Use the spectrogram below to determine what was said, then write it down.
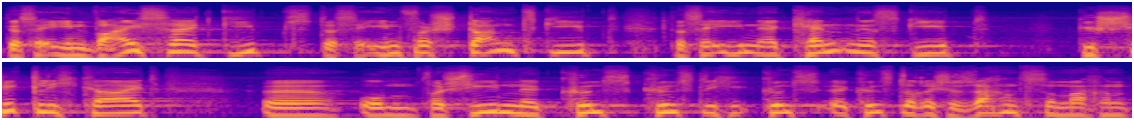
dass er ihnen Weisheit gibt, dass er ihnen Verstand gibt, dass er ihnen Erkenntnis gibt, Geschicklichkeit, äh, um verschiedene künst, künst, äh, künstlerische Sachen zu machen,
